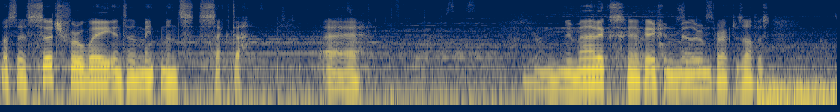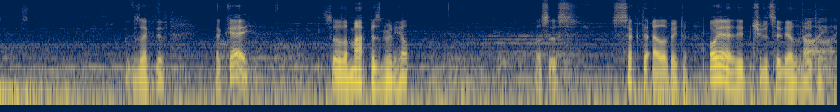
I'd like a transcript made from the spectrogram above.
what's this? Search for a way into the maintenance sector. Uh, pneumatics, communication, mailroom, director's office, executive. Okay. So the map doesn't really help. What's this? Sector elevator. Oh yeah, they should say the elevator. Time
